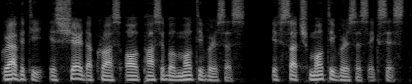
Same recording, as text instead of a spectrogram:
Gravity is shared across all possible multiverses, if such multiverses exist.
